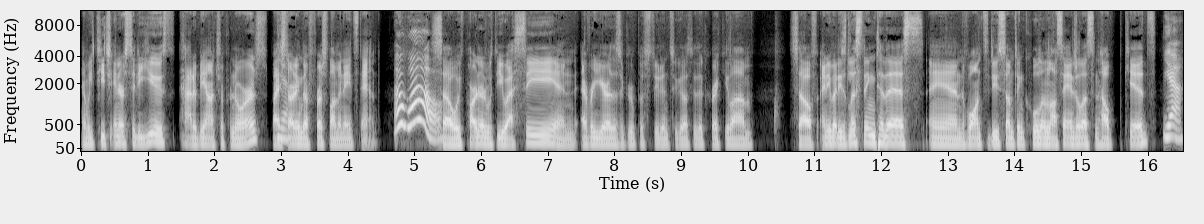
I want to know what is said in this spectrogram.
And we teach inner city youth how to be entrepreneurs by Yeah. starting their first lemonade stand. Oh wow. So we've partnered with USC, and every year there's a group of students who go through the curriculum. So if anybody's listening to this and wants to do something cool in Los Angeles and help kids, yeah.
